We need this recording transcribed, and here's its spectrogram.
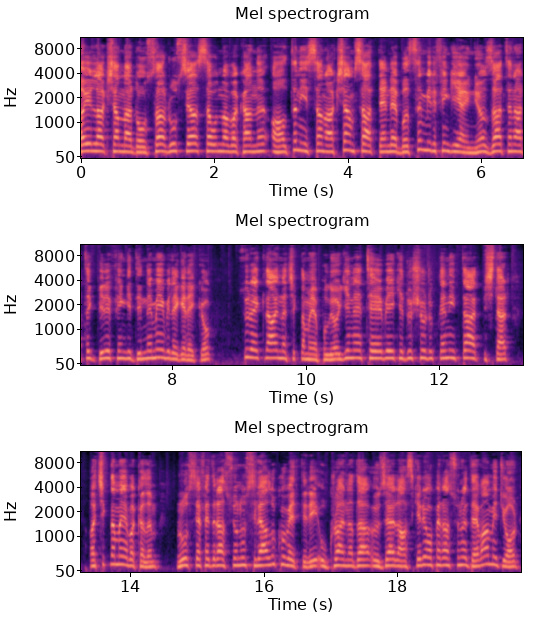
Hayırlı akşamlar dostlar. Rusya Savunma Bakanlığı 6 Nisan akşam saatlerinde basın briefingi yayınlıyor. Zaten artık briefingi dinlemeye bile gerek yok. Sürekli aynı açıklama yapılıyor. Yine TB2 düşürdüklerini iddia etmişler. Açıklamaya bakalım. Rusya Federasyonu Silahlı Kuvvetleri Ukrayna'da özel askeri operasyona devam ediyor.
